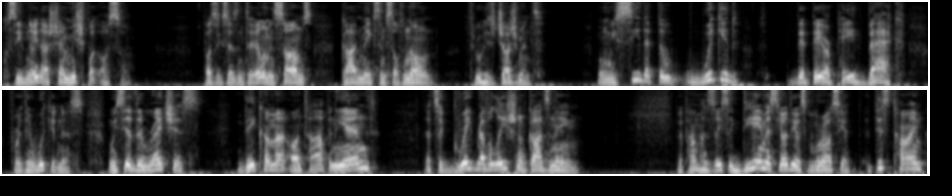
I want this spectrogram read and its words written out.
Hashem mishpat also. Pasuk says in Tehillim in Psalms, God makes himself known through his judgment. when we see that the wicked, that they are paid back for their wickedness, when we see that the righteous, they come out on top in the end, that's a great revelation of God's name. At this time,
